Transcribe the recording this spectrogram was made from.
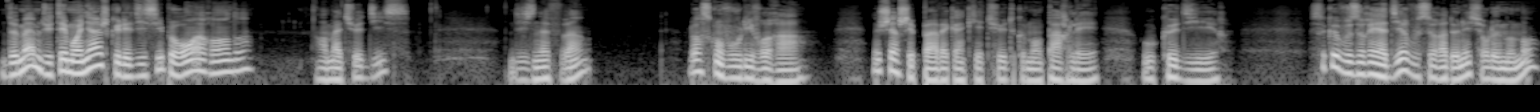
De même du témoignage que les disciples auront à rendre en Matthieu 10, 19, 20. Lorsqu'on vous livrera, ne cherchez pas avec inquiétude comment parler ou que dire. Ce que vous aurez à dire vous sera donné sur le moment,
